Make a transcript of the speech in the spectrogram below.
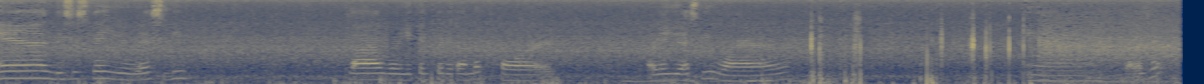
and this is the USB plug where you can put it on the port or the USB wire. And that was it.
